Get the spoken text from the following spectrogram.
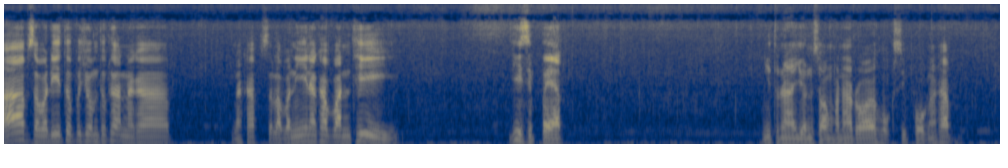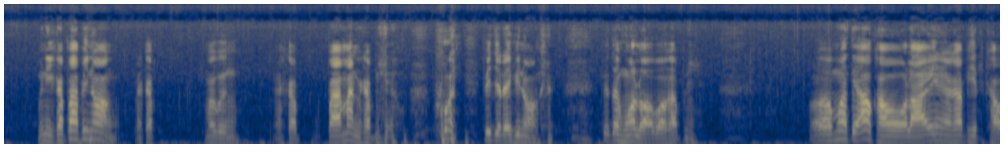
ครับ สวัสดีท่านผู้ชมทุกท่านนะครับนะครับสำหรับวันนี้นะครับวันที่ 28มิถุนายน 2566 นะครับวันนี้ครับป้าพี่น้องนะครับ มาเบิงนะครับปลามั่นครับนี่โอ้ยพี่จะได้พี่น้องพี่ต้องหัวหล่อบ่ครับนี่เออมาแต่เอาเขาหลายนะครับเห็ดเขา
